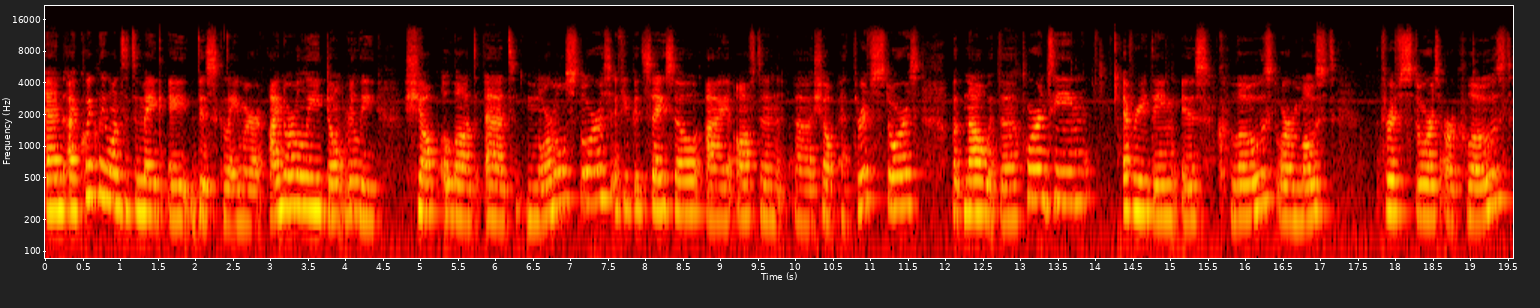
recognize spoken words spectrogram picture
and I quickly wanted to make a disclaimer. I normally don't really shop a lot at normal stores if you could say so. I often uh, shop at thrift stores but now with the quarantine everything is closed or most thrift stores are closed.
